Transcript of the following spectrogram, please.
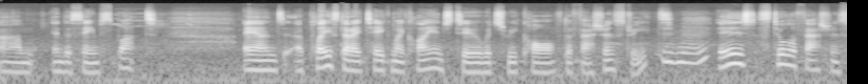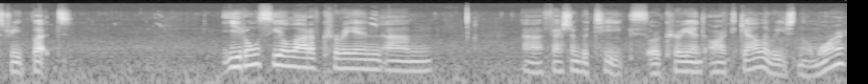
um, in the same spot. And a place that I take my clients to, which we call the fashion street, is still a fashion street, but you don't see a lot of Korean um, uh, fashion boutiques or Korean art galleries no more.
